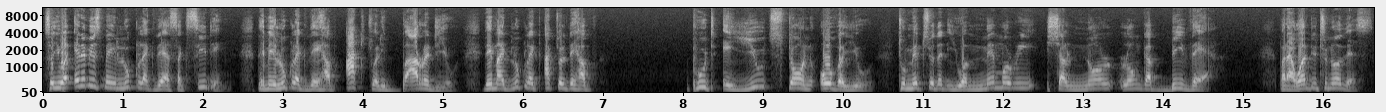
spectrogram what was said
So your enemies may look like they are succeeding. They may look like they have actually buried you. They might look like actually they have put a huge stone over you to make sure that your memory shall no longer be there. But I want you to know this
